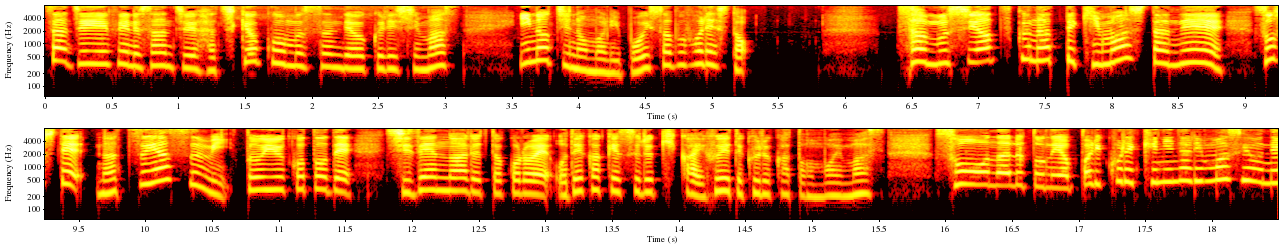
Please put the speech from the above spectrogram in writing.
さあ JFN38 局を結んでお送りします。命の森 Voice of Forest。さあ蒸し暑くなってきましたね。そして夏休みということで自然のあるところへお出かけする機会増えてくるかと思います。そうなるとねやっぱりこれ気になりますよね。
